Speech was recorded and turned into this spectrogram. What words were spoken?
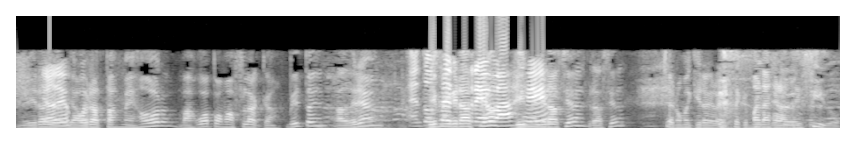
Mira, Ya y- y después- ahora estás mejor, más guapa, más flaca. ¿Viste, Adrián? Entonces, dime gracias, rebajé. dime gracias, gracias. Ya no me quiere agradecer, que mal agradecido.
